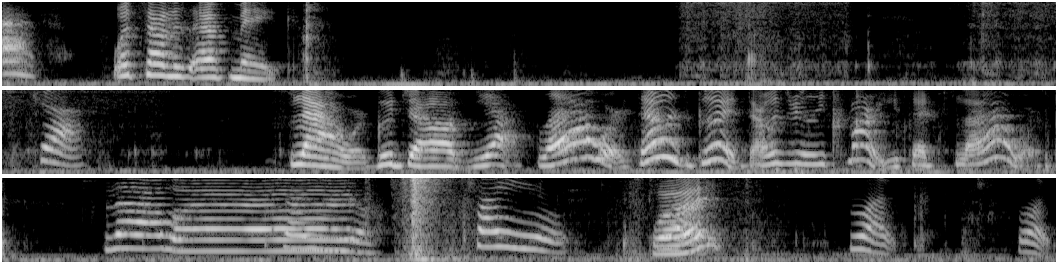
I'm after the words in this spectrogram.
F. What sound does F make? Ja. Flower. Good job. Yeah, flower. That was good. That was really smart. You said flower. Flower. Fire. Fire. What? Wipe. Wipe.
